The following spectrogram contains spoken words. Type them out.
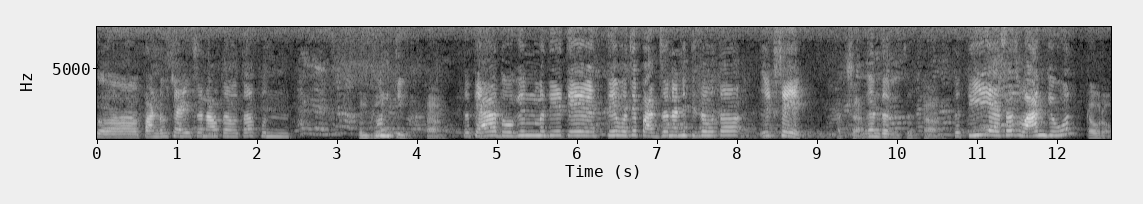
अं, पांडवच्या आईचं नाव काय होतं? कुं. कुंती. हा. तर त्या दोघींमध्ये ते ते होते पाच जण आणि तिचं होतं एकशे एक अच्छा. गंधर्वीचं. हा. तर ती असंच वाण घेऊन कौरव.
